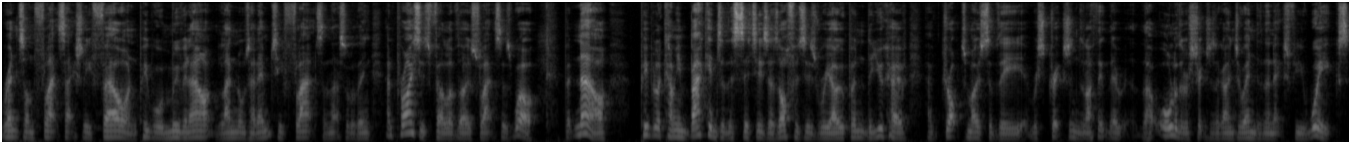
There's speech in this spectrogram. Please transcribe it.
rents on flats actually fell and people were moving out. Landlords had empty flats and that sort of thing, and prices fell of those flats as well. But now people are coming back into the cities as offices reopen. The UK have, have dropped most of the restrictions, and I think all of the restrictions are going to end in the next few weeks,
